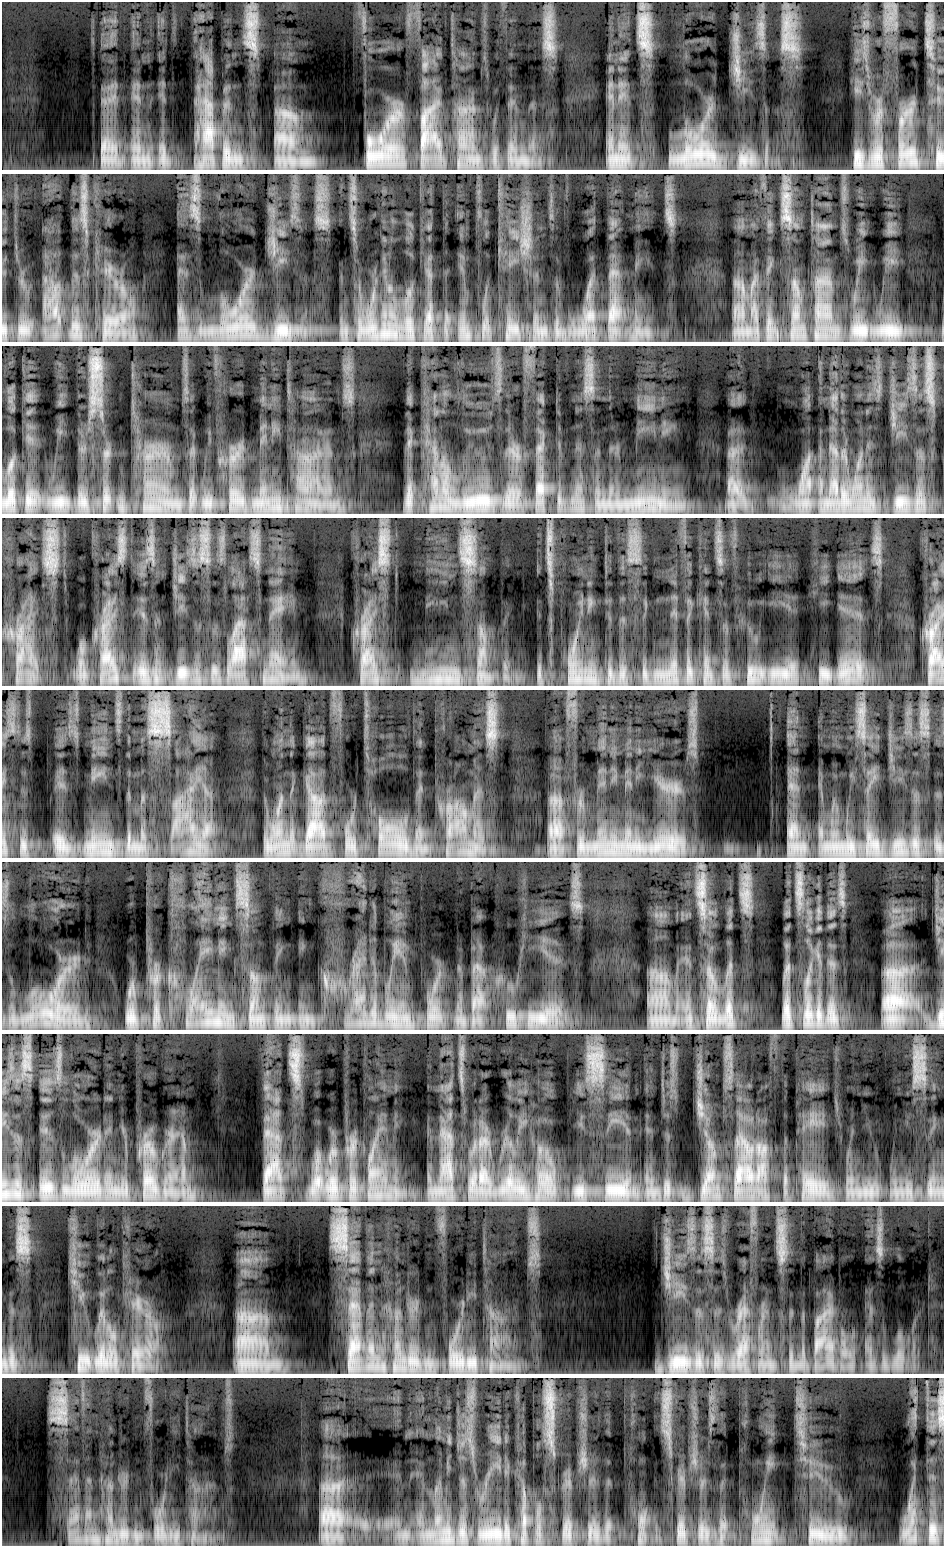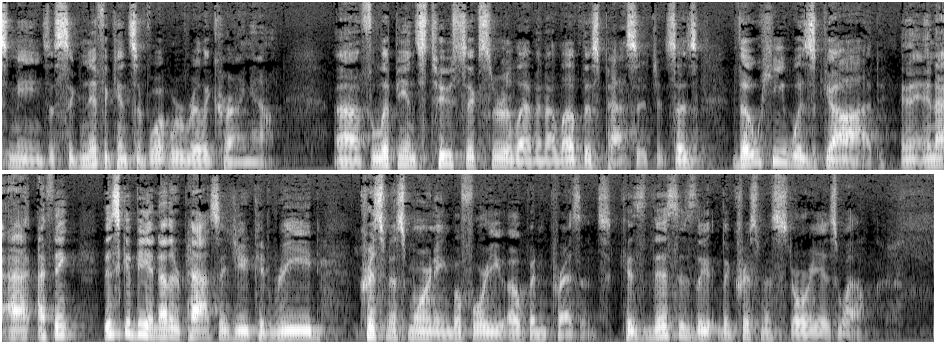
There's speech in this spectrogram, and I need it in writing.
and, and it happens um, four, five times within this, and it's Lord Jesus. He's referred to throughout this carol as Lord Jesus, and so we're going to look at the implications of what that means. Um, I think sometimes we we look at we there's certain terms that we've heard many times that kind of lose their effectiveness and their meaning. Uh, one, another one is Jesus Christ. Well, Christ isn't Jesus' last name. Christ means something. It's pointing to the significance of who he, he is. Christ is, is, means the Messiah, the one that God foretold and promised uh, for many, many years. And, and when we say Jesus is Lord, we're proclaiming something incredibly important about who he is. Um, and so let's, let's look at this. Uh, Jesus is Lord in your program. That's what we're proclaiming. And that's what I really hope you see and, and just jumps out off the page when you, when you sing this cute little carol. Um, 740 times, Jesus is referenced in the Bible as Lord. 740 times. Uh, and, and, let me just read a couple scripture that po- scriptures that point to what this means, the significance of what we're really crying out. Uh, Philippians 2 6 through 11. I love this passage. It says, Though he was God, and, and I, I think this could be another passage you could read Christmas morning before you open presents, because this is the, the Christmas story as well.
